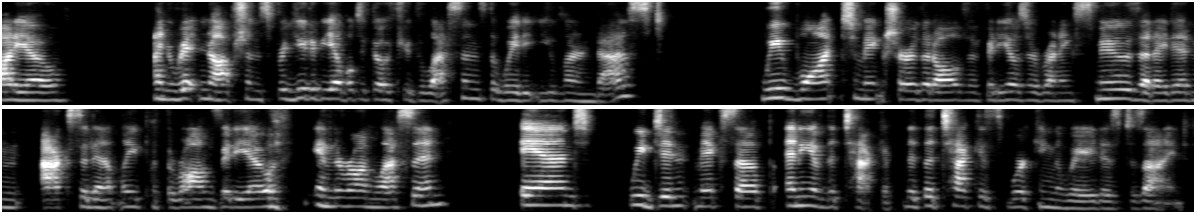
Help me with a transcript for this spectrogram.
audio, and written options for you to be able to go through the lessons the way that you learn best. We want to make sure that all of the videos are running smooth, that I didn't accidentally put the wrong video in the wrong lesson. And we didn't mix up any of the tech, that the tech is working the way it is designed.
